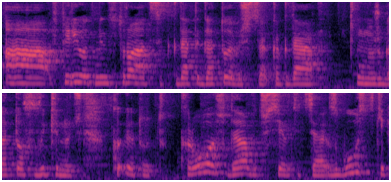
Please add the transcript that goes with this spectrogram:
а в период менструации, когда ты готовишься, когда он уже готов выкинуть эту кровь, да, вот все вот эти сгустки.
